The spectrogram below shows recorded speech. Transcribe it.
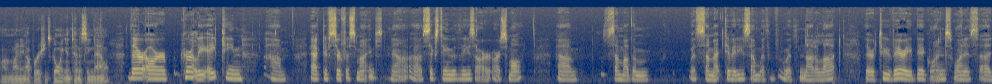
uh, mining operations going in Tennessee now. There are currently 18 um, active surface mines. Now, uh, 16 of these are, are small, um, some of them with some activity, some with, with not a lot. There are two very big ones. One is uh,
